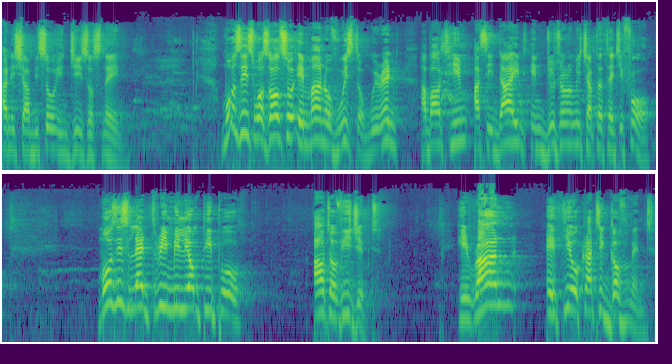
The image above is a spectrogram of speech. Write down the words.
and it shall be so in Jesus' name. Moses was also a man of wisdom. We read about him as he died in Deuteronomy chapter 34. Moses led 3 million people out of Egypt. He ran a theocratic government.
